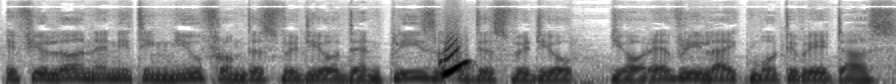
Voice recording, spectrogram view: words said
If you learn anything new from this video then please like this video, your every like motivate us.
